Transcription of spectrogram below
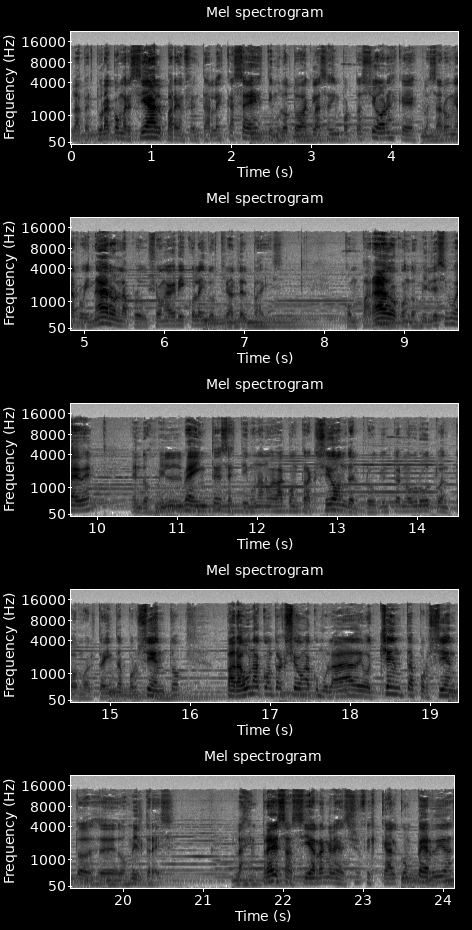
La apertura comercial para enfrentar la escasez estimuló toda clase de importaciones que desplazaron y arruinaron la producción agrícola e industrial del país. Comparado con 2019, en 2020 se estima una nueva contracción del Producto Interno Bruto en torno al 30% para una contracción acumulada de 80% desde 2013. Las empresas cierran el ejercicio fiscal con pérdidas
